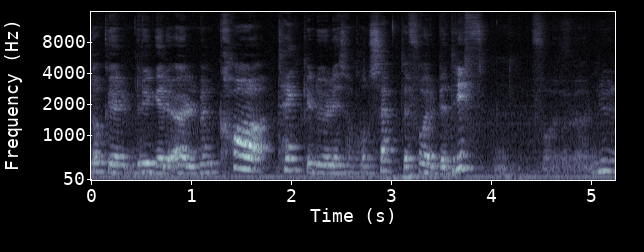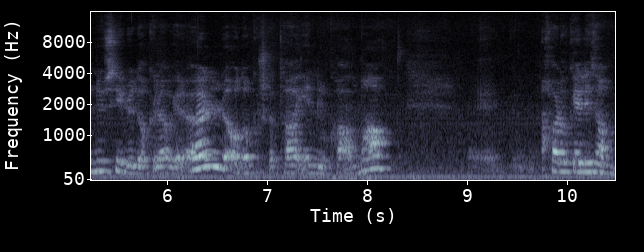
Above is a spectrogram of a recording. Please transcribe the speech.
Dere brygger øl, men hva tenker du liksom konseptet for bedriften? Nå sier du dere lager øl, og dere skal ta inn lokal mat. Har dere liksom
